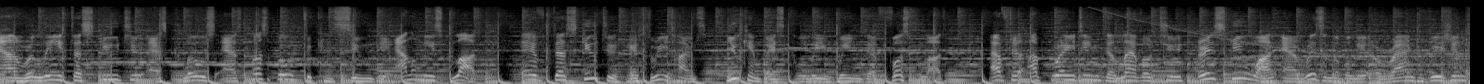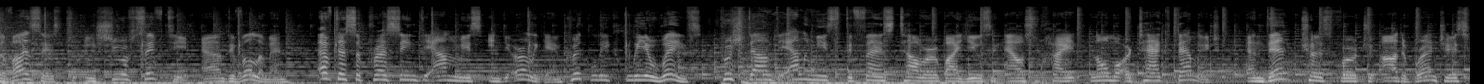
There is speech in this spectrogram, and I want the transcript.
and release the skill 2 as close as possible to consume the enemy's blood. If the skill 2 hits 3 times, you can basically win the first blood. After upgrading the level 2, learn skill 1 and reasonably arrange vision devices to ensure safety and development. After suppressing the enemies in the early game, quickly clear waves, push down the enemy's defense tower by using L's high normal attack damage, and then transfer to other branches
